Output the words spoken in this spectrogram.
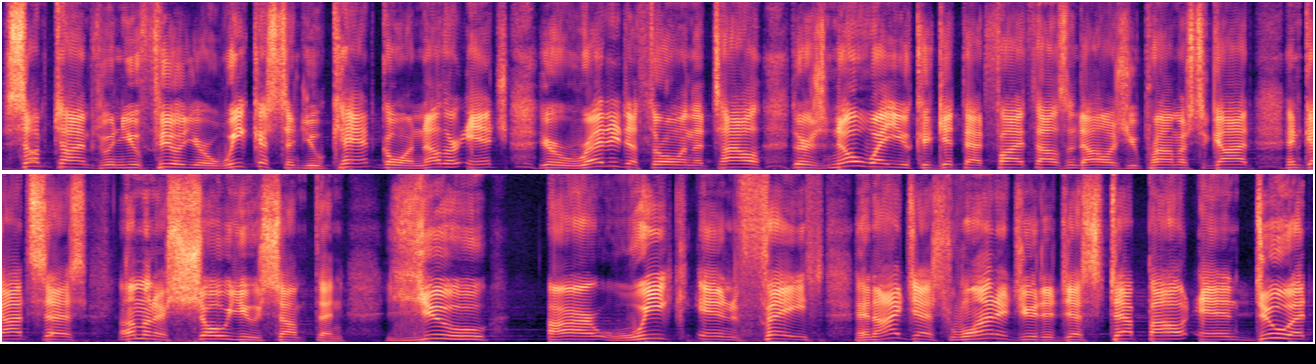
Sometimes when you feel you're weakest and you can't go another inch, you're ready to throw in the towel. There's no way you could get that $5,000 you promised to God. And God says, I'm going to show you something. You are weak in faith. And I just wanted you to just step out and do it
